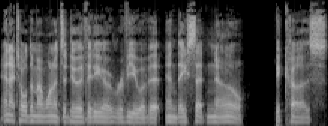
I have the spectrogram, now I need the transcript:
and I told them I wanted to do a video review of it, and they said no because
